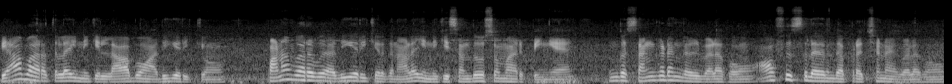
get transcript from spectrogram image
வியாபாரத்தில் இன்றைக்கி லாபம் அதிகரிக்கும். பண வரவு அதிகரிக்கிறதுனால இன்றைக்கி சந்தோஷமாக இருப்பீங்க. உங்கள் சங்கடங்கள் விலகும். ஆஃபீஸில் இருந்த பிரச்சனை விலகும்.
